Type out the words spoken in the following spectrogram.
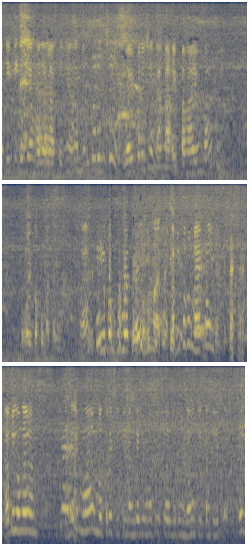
matitigas yan, malalaso niya. Andun pa rin siya. Buhay pa rin siya. Nakain pa nga yung baboy. O kayo pa pumatay. Ha? Kayo pang pumatay. Pa pumatay. Sabi pa kumatay. Sabi ko gano'n, tanggalin mo nga yung matres, itinanggal yung matres, sabi ko gano'n, kitang-kita. Hey,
